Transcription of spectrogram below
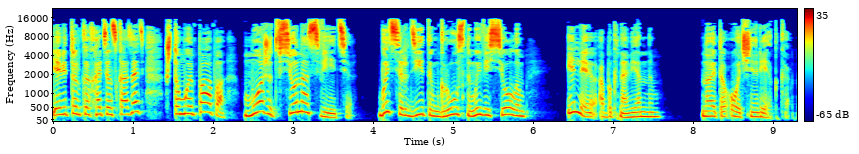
я ведь только хотел сказать, что мой папа может все на свете. Быть сердитым, грустным и веселым, или обыкновенным. Но это очень редко.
